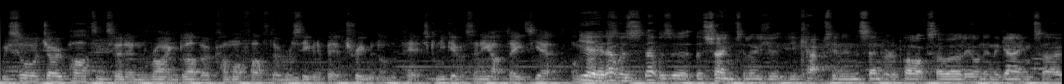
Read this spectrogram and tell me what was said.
We saw Joe Partington and Ryan Glover come off after receiving a bit of treatment on the pitch. Can you give us any updates yet? yeah, those? that was that was a, a shame to lose your, your, captain in the centre of the park so early on in the game. So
